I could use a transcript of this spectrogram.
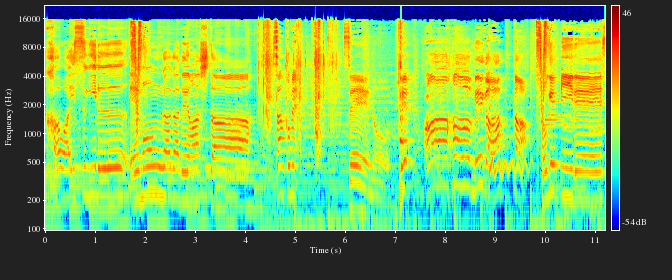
かわいすぎる。エモンガが出ました。3個目。せーので。あー目があった。トゲピーです。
